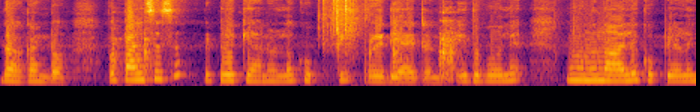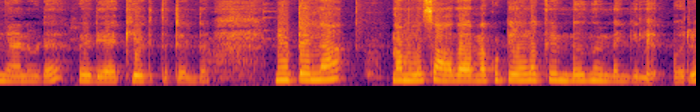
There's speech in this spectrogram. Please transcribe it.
ഇതാ കണ്ടോ. അപ്പോൾ പൾസസ് ഇട്ട് വെക്കാനുള്ള കുപ്പി റെഡി ആയിട്ടുണ്ട്. ഇതുപോലെ മൂന്ന് നാല് കുപ്പികൾ ഞാനിവിടെ റെഡിയാക്കി എടുത്തിട്ടുണ്ട്. ന്യൂട്ടെല്ല നമ്മൾ സാധാരണ കുട്ടികളൊക്കെ ഉണ്ടെന്നുണ്ടെങ്കിൽ ഒരു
